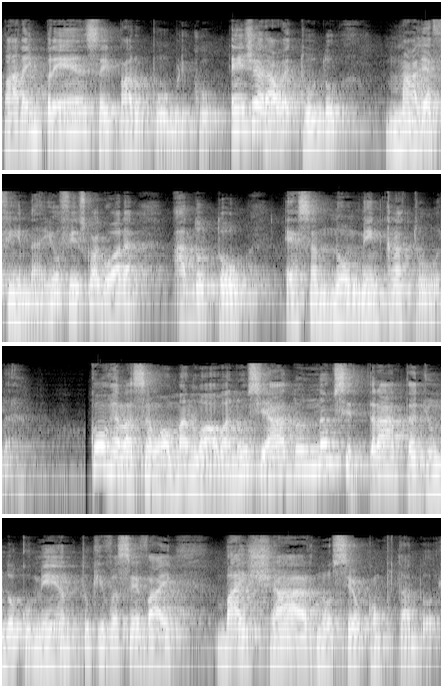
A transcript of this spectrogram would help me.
para a imprensa e para o público em geral é tudo malha fina. E o fisco agora adotou essa nomenclatura. Com relação ao manual anunciado, não se trata de um documento que você vai baixar no seu computador.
